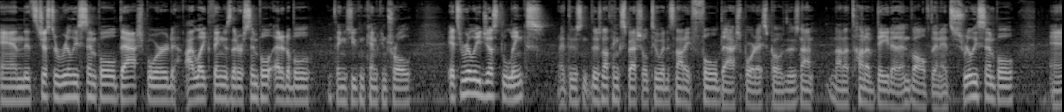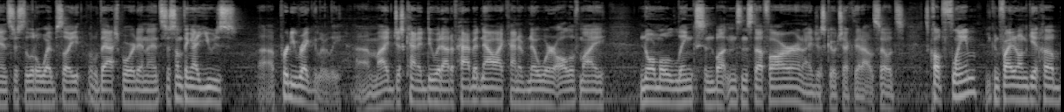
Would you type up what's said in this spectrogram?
and it's just a really simple dashboard. I like things that are simple, editable, things you can, can control. It's really just links. Right? There's there's nothing special to it. It's not a full dashboard, I suppose. There's not not a ton of data involved in it. It's really simple, and it's just a little website, little dashboard, and it's just something I use uh, pretty regularly. Um, I just kind of do it out of habit now. I kind of know where all of my normal links and buttons and stuff are, and I just go check that out. So it's it's called Flame. You can find it on GitHub.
